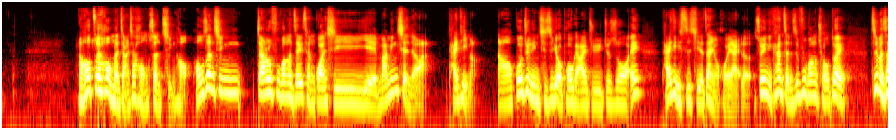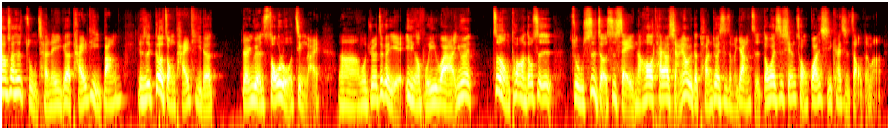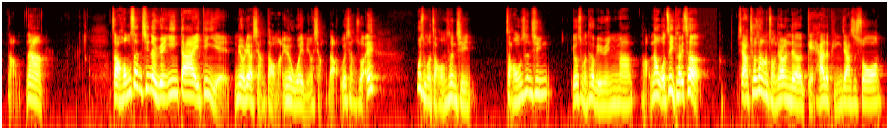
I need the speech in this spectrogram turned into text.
然后最后我们来讲一下洪胜清哈，洪胜清加入富邦的这一层关系也蛮明显的啦，台体嘛。然后郭俊霖其实也有 PO 个 IG，就是说，哎，台体时期的战友回来了。所以你看整支富邦球队基本上算是组成了一个台体帮，就是各种台体的人员搜罗进来。那我觉得这个也一点都不意外啊，因为这种通常都是。主事者是谁？然后他要想要一个团队是怎么样子，都会是先从关系开始找的嘛。好，那找洪胜清的原因，大家一定也没有料想到嘛，因为我也没有想到。我想说，哎，为什么找洪胜清？找洪胜清有什么特别原因吗？好，那我自己推测，像邱尚的总教练的给他的评价是说，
